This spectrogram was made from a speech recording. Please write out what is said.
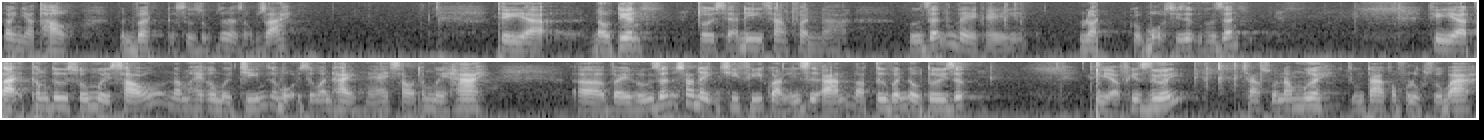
các nhà thầu, vân vân, được sử dụng rất là rộng rãi. Thì đầu tiên tôi sẽ đi sang phần à, hướng dẫn về cái luật của Bộ Xây dựng hướng dẫn. Thì à, tại thông tư số 16 năm 2019 do Bộ Xây dựng ban hành ngày 26 tháng 12 à, về hướng dẫn xác định chi phí quản lý dự án và tư vấn đầu tư dựng. Thì ở phía dưới trang số 50 chúng ta có phụ lục số 3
